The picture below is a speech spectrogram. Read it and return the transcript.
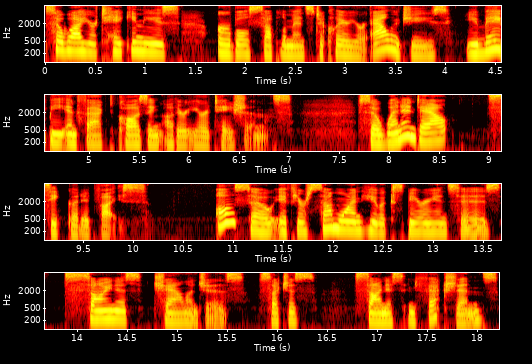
So, while you're taking these herbal supplements to clear your allergies, you may be, in fact, causing other irritations. So, when in doubt, seek good advice. Also, if you're someone who experiences sinus challenges, such as sinus infections,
